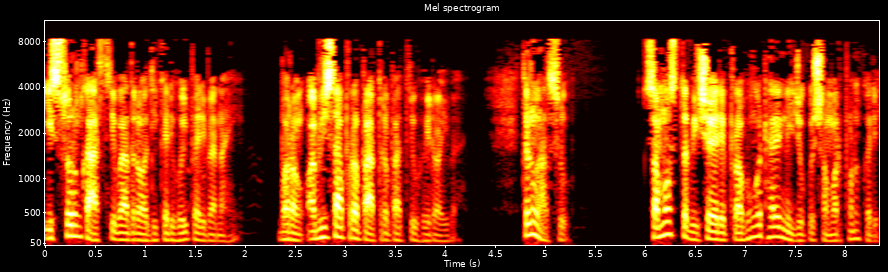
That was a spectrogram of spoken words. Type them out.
ଈଶ୍ୱରଙ୍କ ଆଶୀର୍ବାଦର ଅଧିକାରୀ ହୋଇପାରିବା ନାହିଁ ବରଂ ଅଭିଶାପର ପାତ୍ରପାତ୍ରୀ ହୋଇ ରହିବା। ତେଣୁ ଆସୁ ସମସ୍ତ ବିଷୟରେ ପ୍ରଭୁଙ୍କଠାରେ ନିଜକୁ ସମର୍ପଣ କରି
